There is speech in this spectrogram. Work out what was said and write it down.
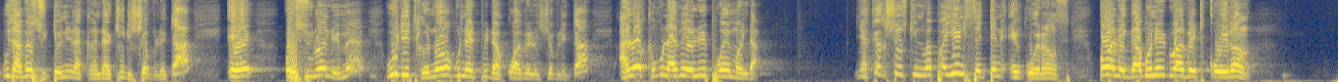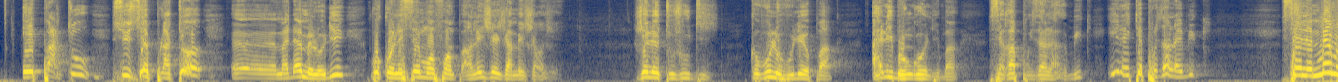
vous avez soutenu la candidature du chef de l'État et au sous des mains, vous dites que non, vous n'êtes plus d'accord avec le chef de l'État alors que vous l'avez élu pour un mandat. Il y a quelque chose qui ne va pas, il y a une certaine incohérence. Or, les Gabonais doivent être cohérents. Et partout sur ce plateau, euh, Madame Elodie, vous connaissez mon fond parler, j'ai jamais changé. Je l'ai toujours dit, que vous le vouliez ou pas, Ali Bongo Ndima sera président de la République. Il était président de la République. C'est les mêmes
